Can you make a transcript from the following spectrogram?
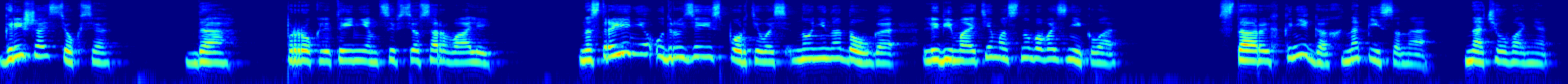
Гриша осекся. «Да, проклятые немцы все сорвали». Настроение у друзей испортилось, но ненадолго. Любимая тема снова возникла. «В старых книгах написано», – начал Ваня, –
